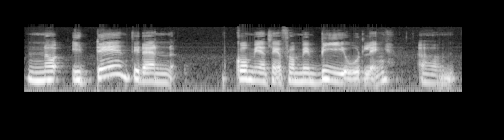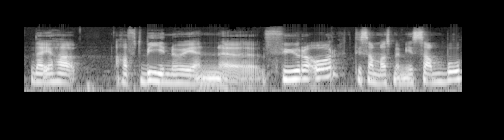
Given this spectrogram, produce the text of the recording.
No, idén till den kom egentligen från min biodling, eh, där jag har haft bi nu i en eh, fyra år tillsammans med min sambo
